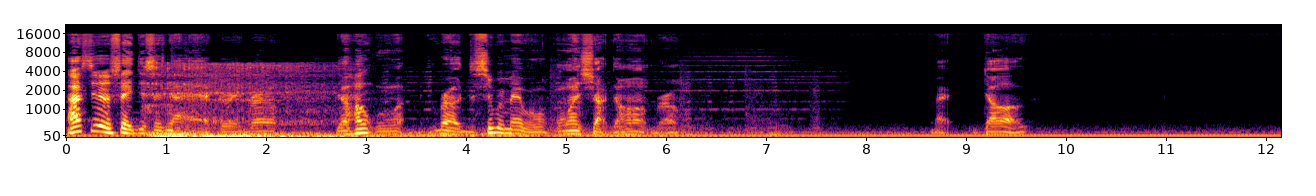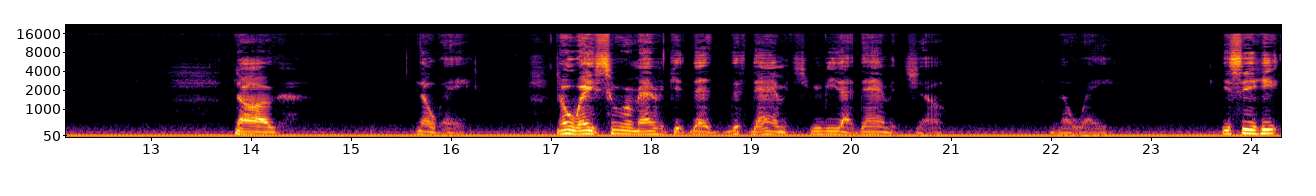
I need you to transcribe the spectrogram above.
I still say this is not accurate, bro. The Hulk, bro. The Superman will one shot the Hulk, bro. Like dog, dog. No way, no way. Superman would get that this damage. We be that damage, yo. No way. You see, he,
